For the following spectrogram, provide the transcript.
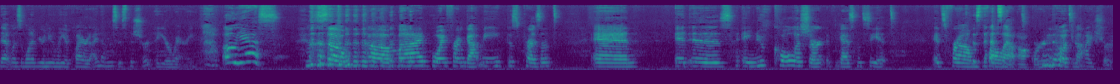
That was one of your newly acquired items. Is the shirt that you're wearing? Oh yes. So uh, my boyfriend got me this present, and it is a Nuke Cola shirt. If you guys can see it, it's from that's Fallout. not awkward. No, it's not. my shirt.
